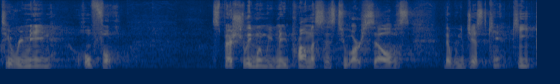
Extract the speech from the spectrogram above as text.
to remain hopeful, especially when we've made promises to ourselves that we just can't keep.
